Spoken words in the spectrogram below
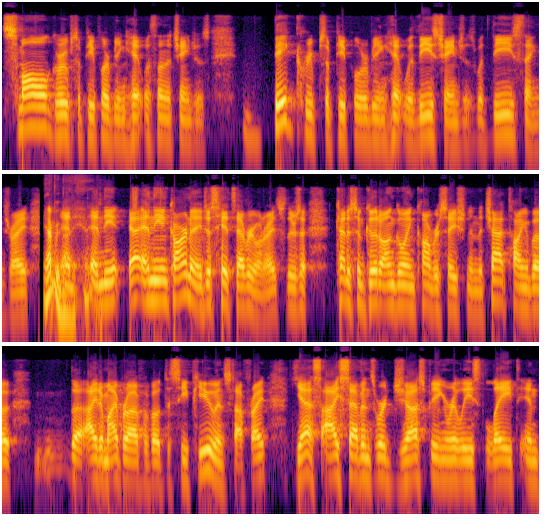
small groups of people are being hit with some of the changes big groups of people are being hit with these changes, with these things, right? Everybody. And, and the and the Incarna just hits everyone, right? So there's a kind of some good ongoing conversation in the chat talking about the item I brought up about the CPU and stuff, right? Yes, i7s were just being released late in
